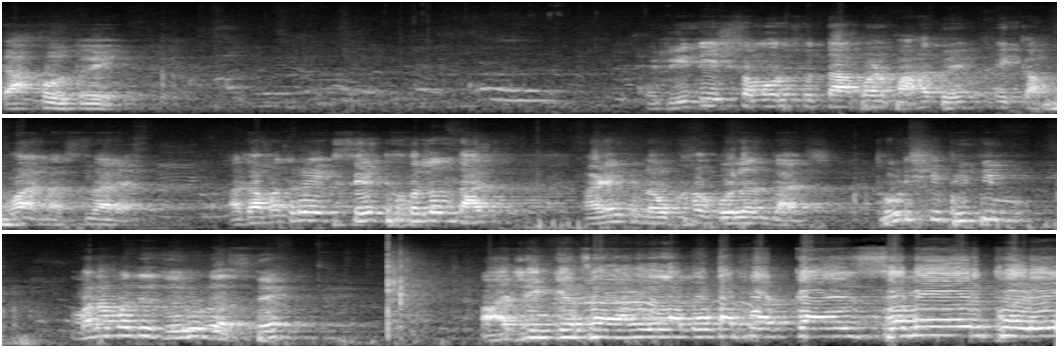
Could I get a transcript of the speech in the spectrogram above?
दाखवतोय. रितेश समोर सुद्धा आपण पाहतोय एक आव्हान असणार आहे. आता मात्र एक सेट फलंदाज आणि एक नौखा गोलंदाज. थोडीशी भीती मनामध्ये जरूर असते. अजिंक्यचा यावेळेला मोठा फटका आहे. समीर थळे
